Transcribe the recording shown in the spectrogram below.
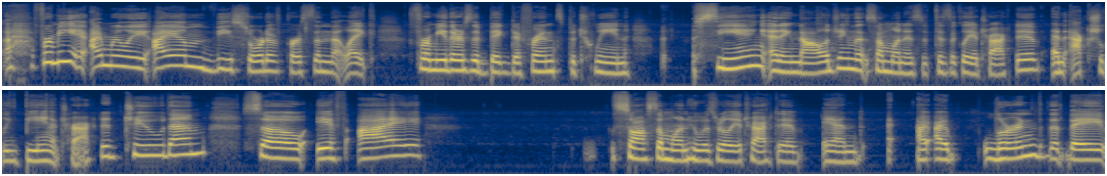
uh, for me I'm really I am the sort of person that like for me there's a big difference between seeing and acknowledging that someone is physically attractive and actually being attracted to them. So if I saw someone who was really attractive and I, I learned that they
